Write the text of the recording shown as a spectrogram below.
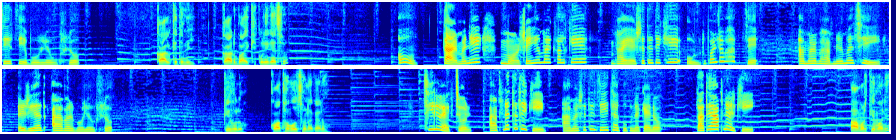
চেঁচিয়ে বললে উঠল কালকে তুমি কার বাইকে করে গেছো? ও তার মানে মশাই আমার কালকে ভাইয়ার সাথে দেখে উল্টো উল্টোপাল্টা ভাবছে। আমার ভাবনার মাঝেই রিয়াদ আবার বলে উঠল কি হলো? কথা বলছো না কেন? ছিল একজন। আপনার তাতে কি? আমার সাথে যেই থাকুক না কেন? তাতে আপনার কি? আমার কি মানে?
